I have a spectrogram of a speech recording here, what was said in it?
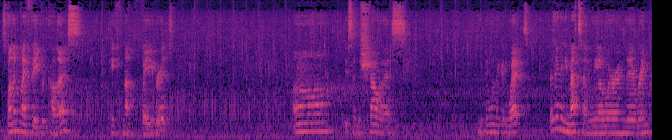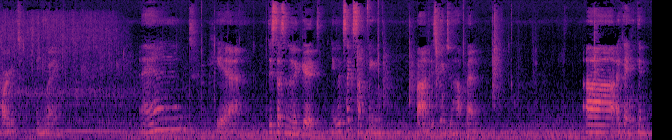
It's one of my favorite colors, if not favorite. Uh, these are the showers. We don't want to get wet. Doesn't really matter, we are wearing the raincoat anyway. And here, this doesn't look good. It looks like something bad is going to happen. Uh, okay, we can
